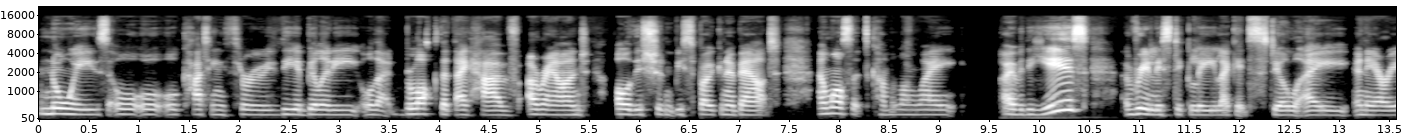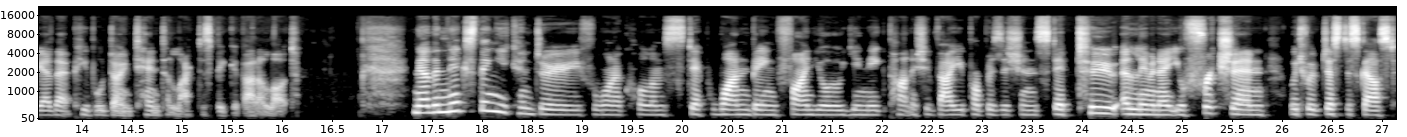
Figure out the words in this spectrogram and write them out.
noise or, or, or, cutting through the ability or that block that they have around, oh, this shouldn't be spoken about. And whilst it's come a long way over the years, realistically, like it's still a an area that people don't tend to like to speak about a lot. Now, the next thing you can do, if we want to call them step one, being find your unique partnership value proposition. Step two, eliminate your friction, which we've just discussed.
